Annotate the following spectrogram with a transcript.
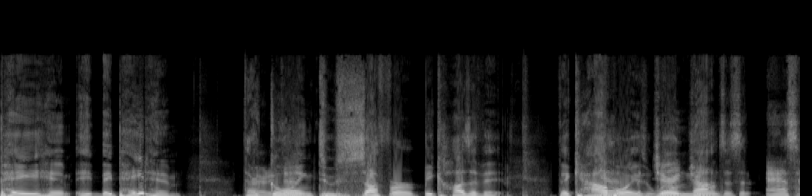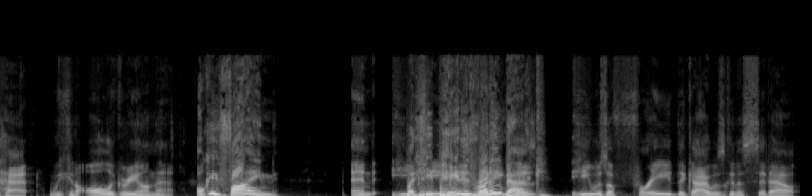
pay him. They paid him. They're going to suffer because of it. The Cowboys but Jerry will not. Jones is an asshat. We can all agree on that. Okay, fine, And he but he paid his running back. He was afraid the guy was going to sit out,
